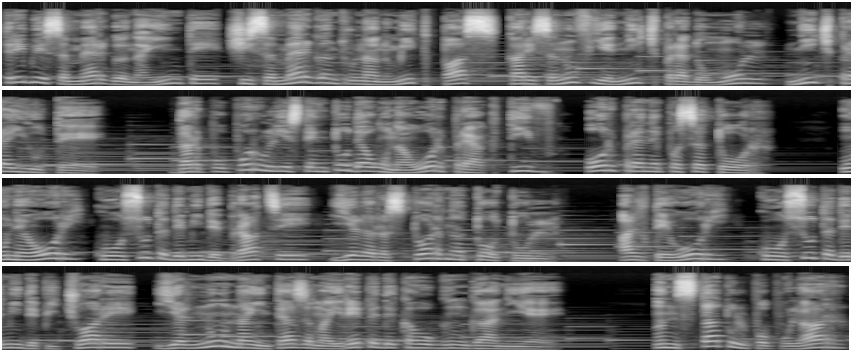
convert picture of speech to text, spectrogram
trebuie să meargă înainte și să meargă într-un anumit pas care să nu fie nici prea domol, nici prea iute. Dar poporul este întotdeauna ori prea activ, ori prea nepăsător. Uneori, cu o sută de mii de brațe, el răstoarnă totul. Alteori, cu o sută de mii de picioare, el nu înaintează mai repede ca o gânganie. În statul popular,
